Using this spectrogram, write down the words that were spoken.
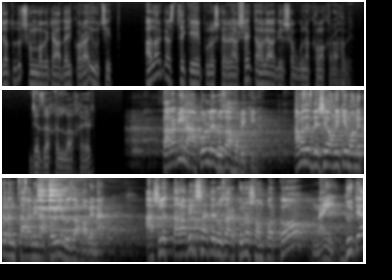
যতদূর সম্ভব এটা আদায় করাই উচিত। আল্লাহর কাছ থেকে পুরস্কারের আশায় তাহলে আগের সব গুণা ক্ষমা করা হবে। জাজাকাল্লাহ খায়ের। তারাবি না পড়লে রোজা হবে কি না আমাদের দেশে অনেকে মনে করেন তারাবি না পড়লে রোজা হবে না। আসলে তারাবির সাথে রোজার কোনো সম্পর্ক নাই। দুইটা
